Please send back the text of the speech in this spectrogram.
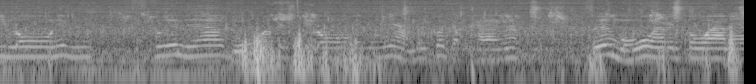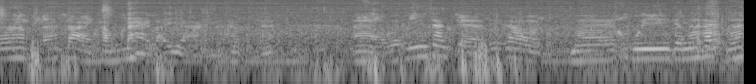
กิโลนี่มันซื้อเนื้อหมูมาเป็นกิโลเป็นเนี่ยมันก็จะแพงนะครับซื้อหมูมาเป็นตัวเลยนะครับได้ทำได้หลายอย่างนะ อ่าวันนี้ช่างแก่นี่ก็มาคุยกันนะครับนะ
